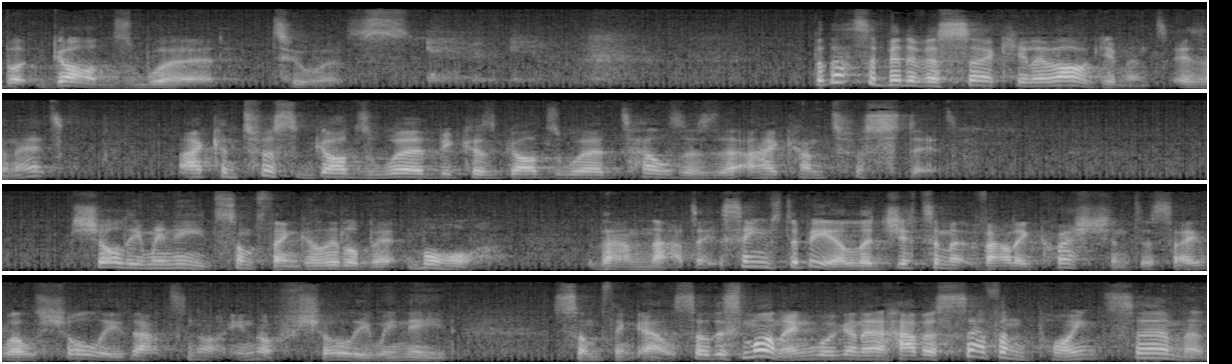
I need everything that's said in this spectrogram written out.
but God's word to us. But that's a bit of a circular argument, isn't it? I can trust God's word because God's word tells us that I can trust it surely we need something a little bit more than that. It seems to be a legitimate, valid question to say, well, surely that's not enough. Surely we need something else. So this morning we're going to have a seven point sermon.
